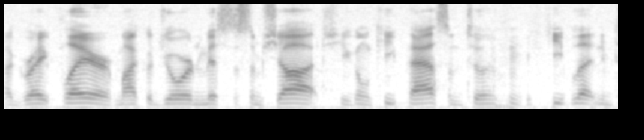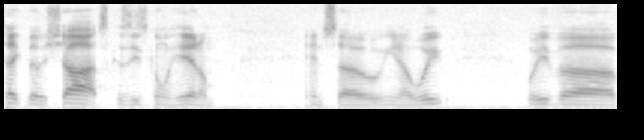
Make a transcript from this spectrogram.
a great player, Michael Jordan misses some shots. You're going to keep passing to him, keep letting him take those shots because he's to hit them. And so, you know, we, we've, uh,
